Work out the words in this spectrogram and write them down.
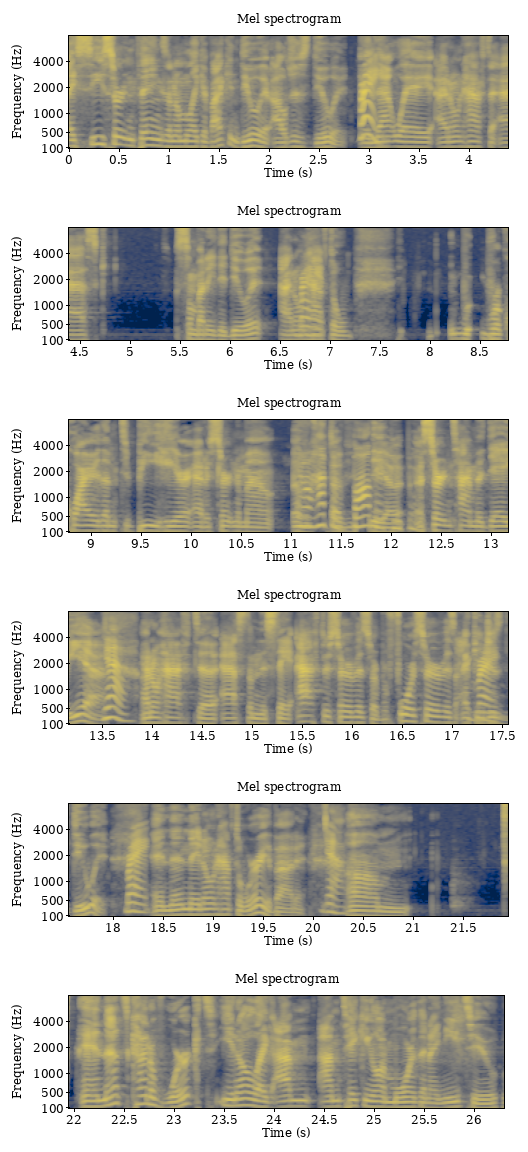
I see certain things, and I'm like, if I can do it, I'll just do it. Right. And that way, I don't have to ask somebody to do it. I don't Right. have to w- require them to be here at a certain amount. You don't have to of bother the, uh, people. a certain time of day. Yeah, Yeah. I don't have to ask them to stay after service or before service. I can Right. just do it. Right. and then they don't have to worry about it. Yeah. Um, and that's kind of worked you know like i'm i'm taking on more than i need to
